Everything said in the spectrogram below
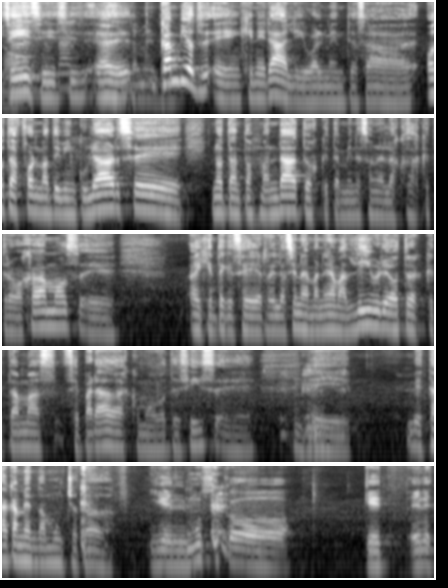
Sí, sí, sí. Eh, cambios eh, en general igualmente, o sea, otras formas de vincularse, no tantos mandatos, que también es una de las cosas que trabajamos. eh, hay gente que se relaciona de manera más libre, otras que están más separadas, como vos decís. eh, y está cambiando mucho todo. Y el músico que él,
